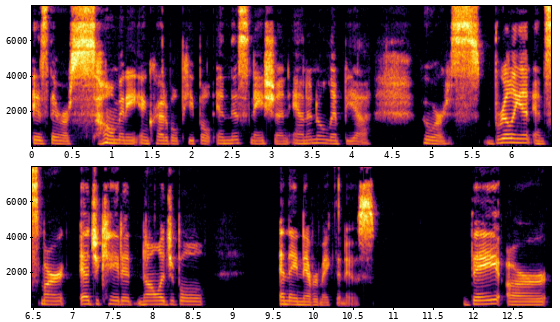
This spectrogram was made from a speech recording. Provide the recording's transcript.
is there are so many incredible people in this nation and in Olympia who are brilliant and smart, educated, knowledgeable, and they never make the news. They are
